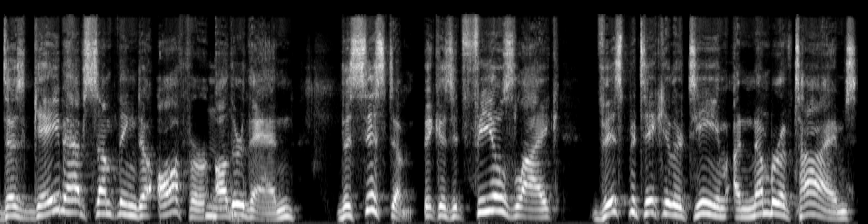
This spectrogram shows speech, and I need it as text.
does Gabe have something to offer other than the system? Because it feels like this particular team, a number of times,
